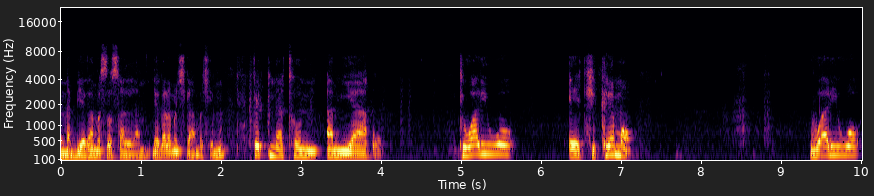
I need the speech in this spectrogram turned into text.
nabbi yagamba sa sallam yagalamu ekigambo kimu fitnatun amyau. Tiwaliwo ekikemo waliwo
